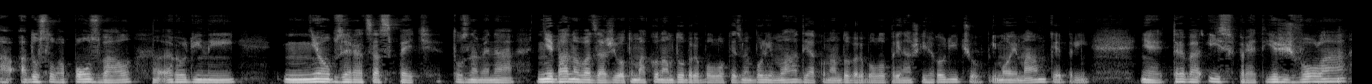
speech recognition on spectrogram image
A, a doslova pozval rodiny neobzerať sa späť. To znamená nebanovať za životom, ako nám dobre bolo, keď sme boli mladí, ako nám dobre bolo pri našich rodičoch, pri mojej mamke. Pri... Nie, treba ísť vpred. Ježiš volá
